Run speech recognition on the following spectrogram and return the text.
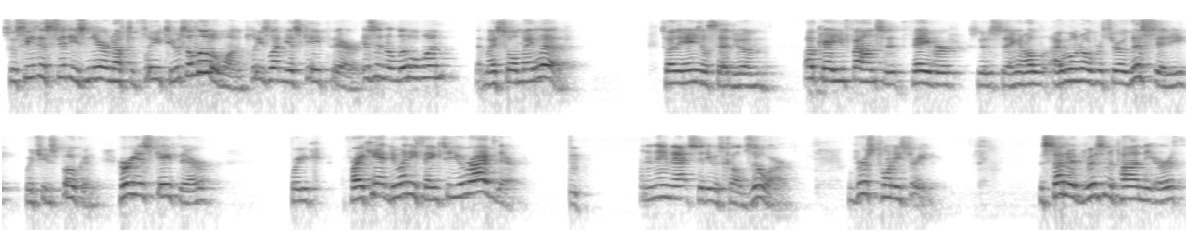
So see, this city is near enough to flee to. It's a little one. Please let me escape there. Isn't it a little one that my soul may live? So the angel said to him, Okay, you found favor, so this thing, and I'll, I won't overthrow this city which you've spoken. Hurry, escape there, for you, for I can't do anything till you arrive there. Hmm. And the name of that city was called Zoar. Verse 23. The sun had risen upon the earth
